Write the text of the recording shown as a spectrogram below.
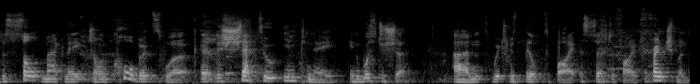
the salt magnate John Corbett's work at the Chateau Impney in Worcestershire, um, which was built by a certified Frenchman.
